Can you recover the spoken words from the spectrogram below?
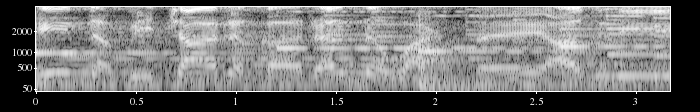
नवं विचार करण वाटतंय अगदी.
